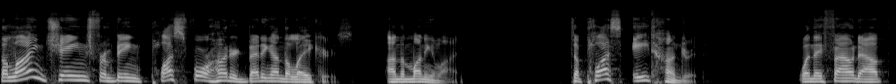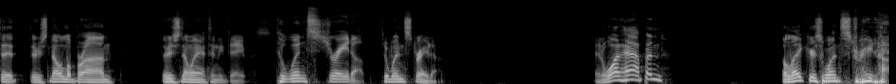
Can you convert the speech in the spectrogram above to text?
The line changed from being plus four hundred betting on the Lakers on the money line to plus eight hundred when they found out that there's no LeBron, there's no Anthony Davis to win straight up. To win straight up. And what happened? The Lakers went straight up.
